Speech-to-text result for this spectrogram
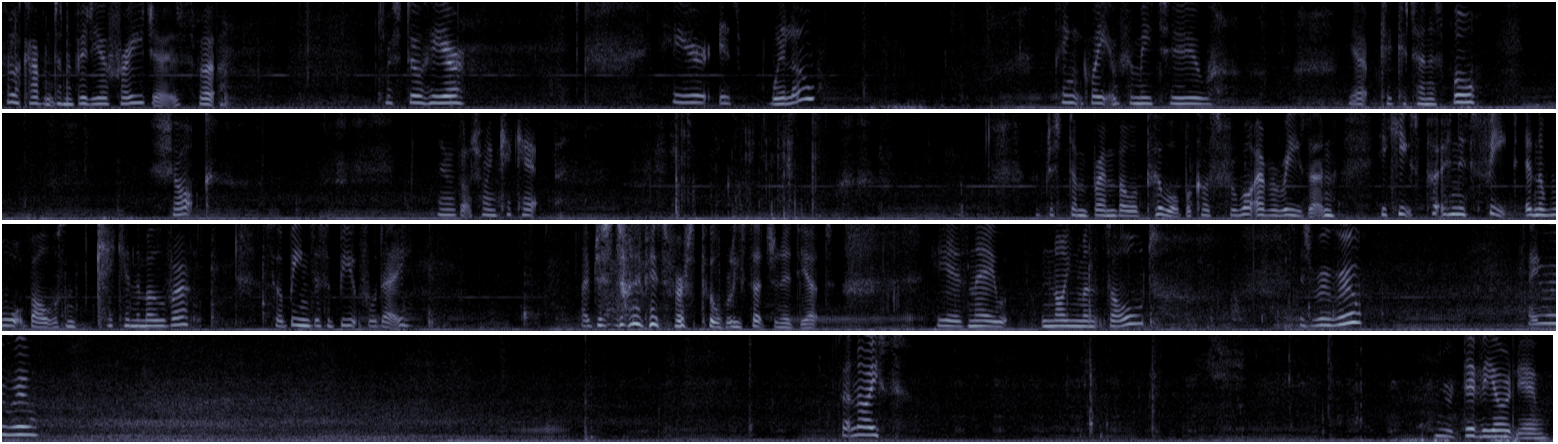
I feel like I haven't done a video for ages, but we're still here. Here is Willow. Pink waiting for me to, yep, kick a tennis ball. Shock. Now we've got to try and kick it. Just done Brembo a pool because for whatever reason he keeps putting his feet in the water bowls and kicking them over. So Beans, it's a beautiful day. I've just done him his first pool, he's such an idiot. He is now nine months old. Is Ruru. Hey Ruru. Is that nice? You're a divvy, aren't you?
